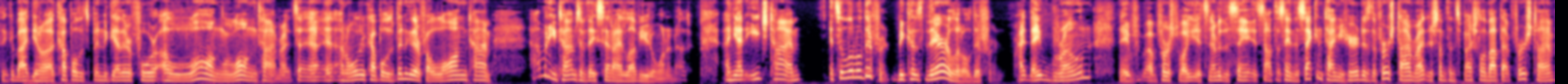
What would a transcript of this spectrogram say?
Think about, you know, a couple that's been together for a long, long time, right? It's a, uh, uh, an older couple who's been together for a long time. How many times have they said, I love you to one another? And yet each time it's a little different because they're a little different, right? They've grown. They've, uh, first of all, it's never the same. It's not the same the second time you hear it as the first time, right? There's something special about that first time.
